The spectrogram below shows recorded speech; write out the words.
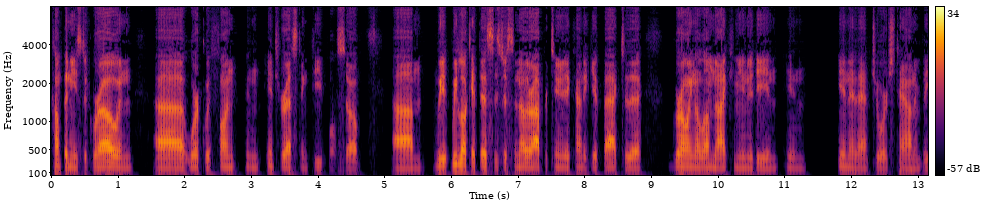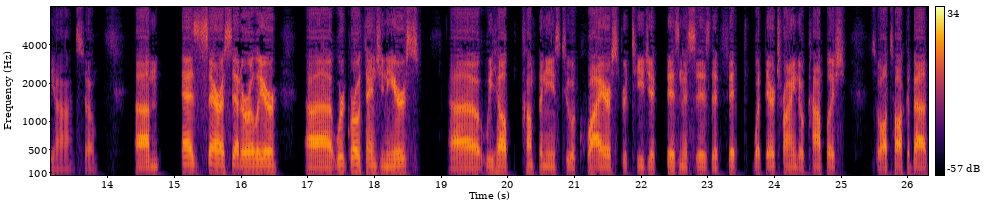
companies to grow and uh, work with fun and interesting people. So um, we, we look at this as just another opportunity to kind of give back to the growing alumni community in, in, in and at Georgetown and beyond. So um, as Sarah said earlier, uh, we're growth engineers. Uh, we help companies to acquire strategic businesses that fit what they're trying to accomplish. So I'll talk about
